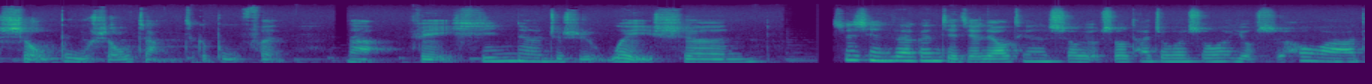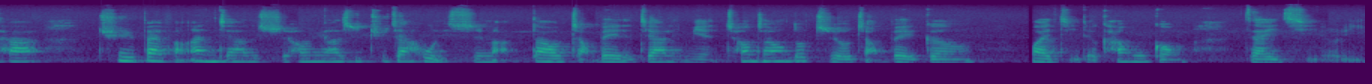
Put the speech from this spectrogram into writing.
手部手掌这个部分。那 vệ sinh 呢，就是卫生。之前在跟姐姐聊天的时候，有时候她就会说，有时候啊，她去拜访案家的时候，因为她是居家护理师嘛，到长辈的家里面，常常都只有长辈跟外籍的看护工在一起而已，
